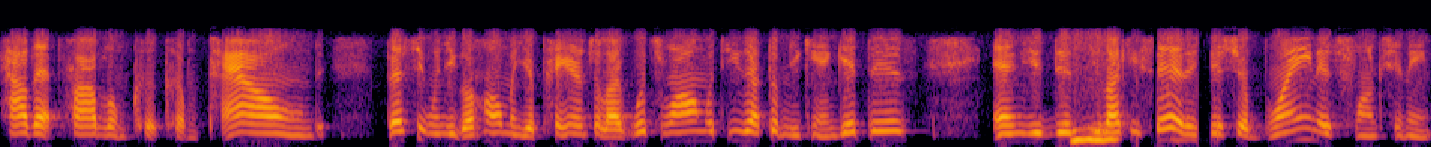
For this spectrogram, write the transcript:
how that problem could compound, especially when you go home and your parents are like, "What's wrong with you? How come you can't get this?" And you did, mm-hmm. like you said, it's just your brain is functioning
